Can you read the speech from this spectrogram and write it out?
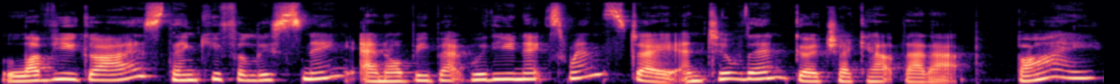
Love you guys. Thank you for listening, and I'll be back with you next Wednesday. Until then, go check out that app. Bye.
